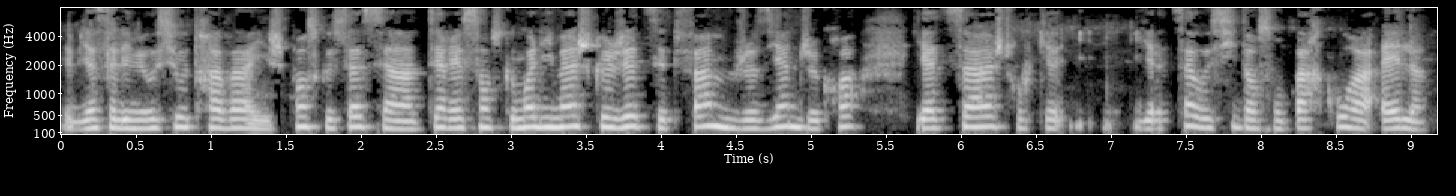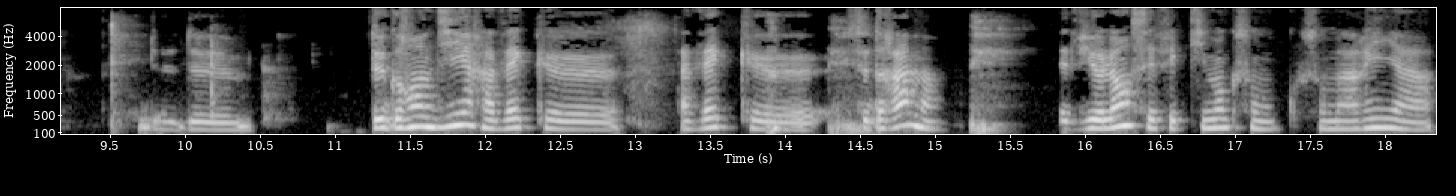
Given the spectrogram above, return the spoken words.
eh bien ça les met aussi au travail. Je pense que ça c'est intéressant parce que moi l'image que j'ai de cette femme, Josiane, je crois, il y a de ça. Je trouve qu'il y, a de ça aussi dans son parcours à elle, de, de, de grandir avec euh, avec euh, ce drame cette violence effectivement que son, que son mari a,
